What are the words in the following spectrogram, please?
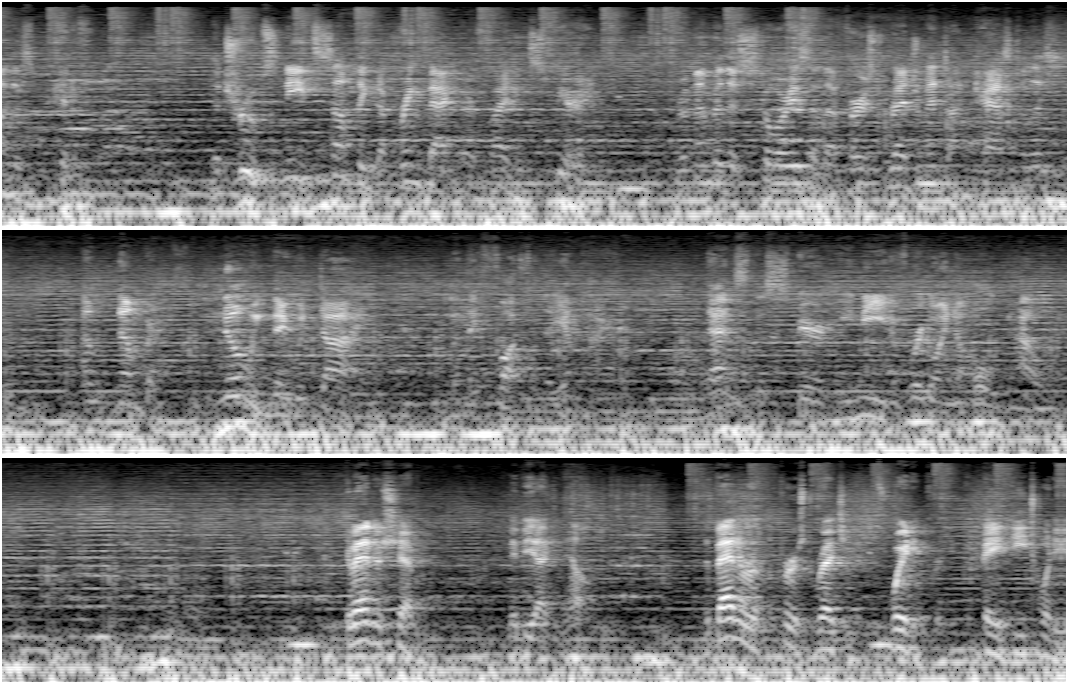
Morale is pitiful. The troops need something to bring back their fighting spirit. Remember the stories of the 1st Regiment on Castellus? Outnumbered, knowing they would die, but they fought for the Empire. That's the spirit we need if we're going to hold power. Commander Shepard, maybe I can help. The banner of the 1st Regiment is waiting for you at Bay D-24. The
